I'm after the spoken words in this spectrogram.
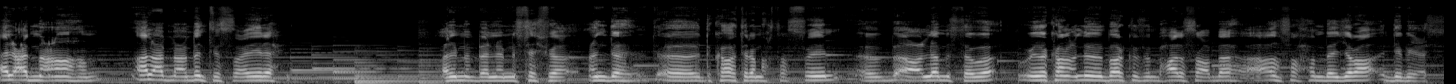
ألعب معاهم ألعب مع بنتي الصغيرة. علما بأن المستشفى عنده آه، دكاترة مختصين آه، بأعلى مستوى وإذا كان عندهم الباركنسون بحالة صعبة أنصحهم بإجراء دي بي إس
